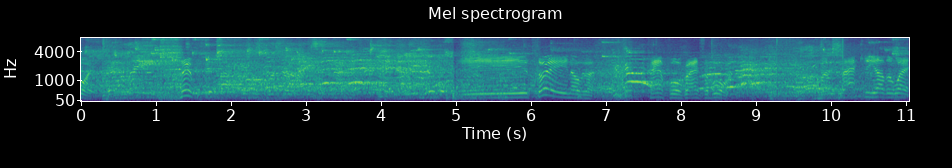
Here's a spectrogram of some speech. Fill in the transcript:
Warriors. Snoop. Three, no good. Handful grants the board. But back the other way.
